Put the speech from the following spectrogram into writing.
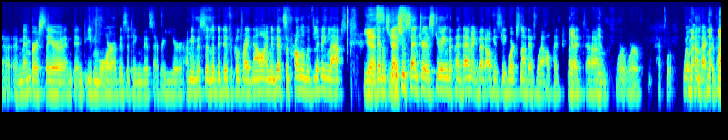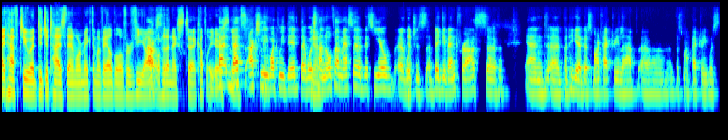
uh, members there and, and even more are visiting this every year. I mean, this is a little bit difficult right now. I mean, that's the problem with living labs, yes, demonstration yes. centers during the pandemic. That obviously works not as well, but but yep, um, yep. We're, we're we'll come back M- to that. Might have to uh, digitize them or make them available over VR Absolutely. over the next uh, couple of years. That, yeah. That's actually what we did. There was yeah. Hannover Messe this year, uh, which is a big event for us uh, and uh, particularly the smart factory lab uh, the smart factory was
